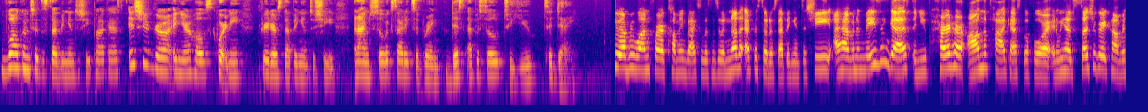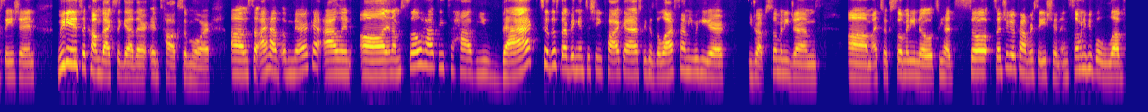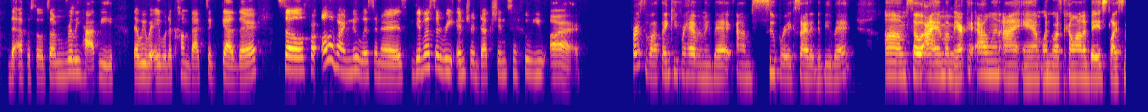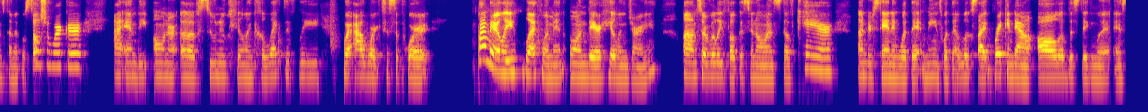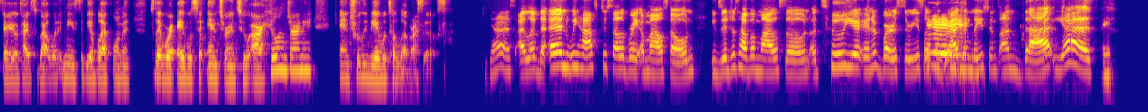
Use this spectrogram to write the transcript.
Welcome to the Stepping Into She podcast. It's your girl and your host, Courtney, creator of Stepping Into She, and I'm so excited to bring this episode to you today. Thank you, everyone, for coming back to listen to another episode of Stepping Into She. I have an amazing guest, and you've heard her on the podcast before, and we had such a great conversation. We needed to come back together and talk some more. Um, so I have America Allen on, and I'm so happy to have you back to the Stepping Into She podcast because the last time you were here, you dropped so many gems um, I took so many notes. We had so such a good conversation, and so many people loved the episode. So I'm really happy that we were able to come back together. So for all of our new listeners, give us a reintroduction to who you are. First of all, thank you for having me back. I'm super excited to be back. Um, so I am America Allen. I am a North Carolina-based licensed clinical social worker. I am the owner of Sunu Healing Collectively, where I work to support primarily Black women on their healing journey. Um, so, really focusing on self care, understanding what that means, what that looks like, breaking down all of the stigma and stereotypes about what it means to be a Black woman so that we're able to enter into our healing journey and truly be able to love ourselves. Yes, I love that. And we have to celebrate a milestone. You did just have a milestone, a two year anniversary. So, Yay. congratulations on that. Yes.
